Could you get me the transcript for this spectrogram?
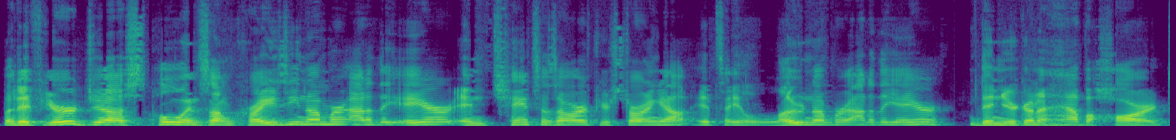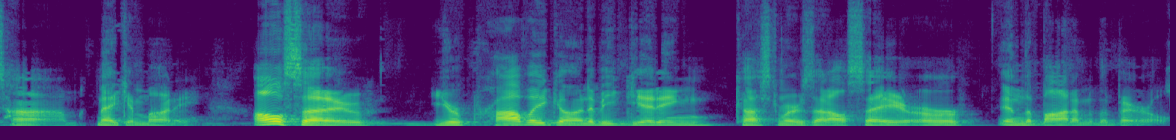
But if you're just pulling some crazy number out of the air, and chances are if you're starting out, it's a low number out of the air, then you're gonna have a hard time making money. Also, you're probably going to be getting customers that I'll say are in the bottom of the barrel.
